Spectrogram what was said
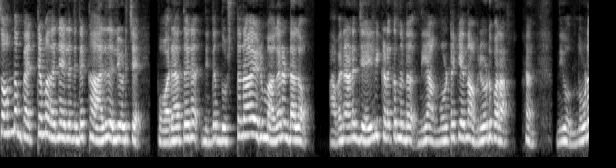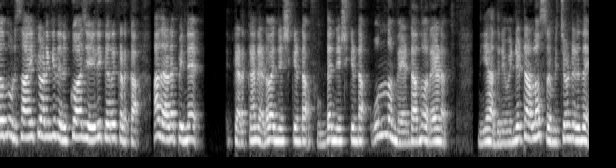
സ്വന്തം പെറ്റമ്മ തന്നെയല്ലേ നിന്റെ കാൽ തല്ലി ഒടിച്ചേ പോരാത്തതിന് നിന്റെ ദുഷ്ടനായ ഒരു മകനുണ്ടല്ലോ. അവനാണ് ജയിലിൽ കിടക്കുന്നുണ്ട്. നീ അങ്ങോട്ടേക്ക് എന്ന് അവനോട് പറ. നീ ഒന്നുകൂടെ ഒന്ന് ഉത്സാഹിക്കുവാണെങ്കിൽ നിനക്കും ആ ജയിലിൽ കയറി കിടക്കാം. അതാണ് പിന്നെ കിടക്കാൻ ഇടം അന്വേഷിക്കേണ്ട ഫുഡ് അന്വേഷിക്കേണ്ട ഒന്നും വേണ്ട എന്ന് പറയണം. നീ അതിനു വേണ്ടിയിട്ടാണല്ലോ ശ്രമിച്ചോണ്ടിരുന്നേ?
